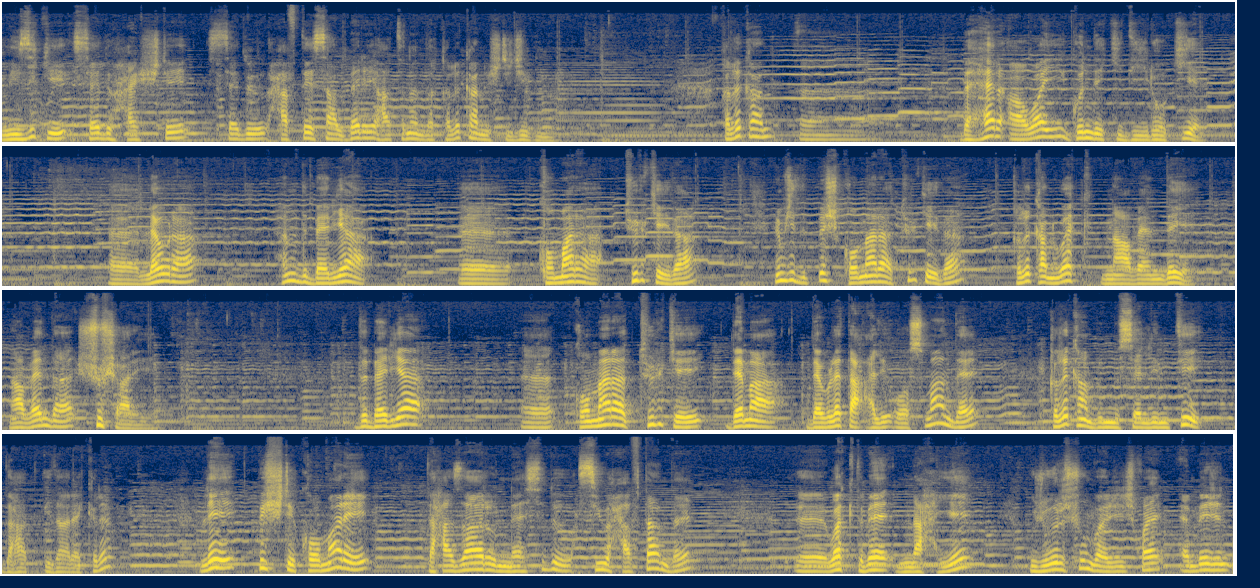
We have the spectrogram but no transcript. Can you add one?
nîzîkî sed û heştê sed û heftê sal berê hatine li Qirikan iştîcî bûne. Qirikan e, bi her awayî gundekî dîrokî ye. E, Lewra him di beriya e, komara Tirkiyeyê de him jî di pişt komara Tirkiyeyê de Qirikan wek navende ye. Navenda Şuşarê ye. Di beriya e, komara Tirkiye dema devleta Ali Osman de Qirikan bi müsellimtî dihat idare kirin. Lê piştî komarê di hezar û nesîd û sî û heftan de e, wek dibe nehye û ji wir şûn ve jî xwe em bêjin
